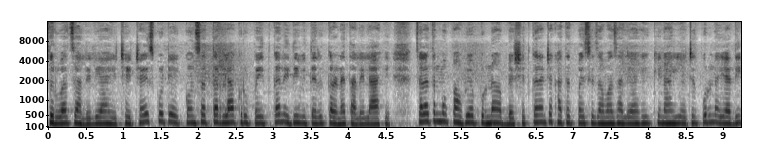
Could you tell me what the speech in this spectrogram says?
सुरुवात झालेली आहे. छेचाळीस कोटी एकोणसत्तर लाख रुपये इतका निधी वितरित करण्यात आलेला आहे. चला तर मग पाहूया पूर्ण अपडेट शेतकऱ्यांच्या खात्यात पैसे जमा झाले आहे की नाही याची पूर्ण यादी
